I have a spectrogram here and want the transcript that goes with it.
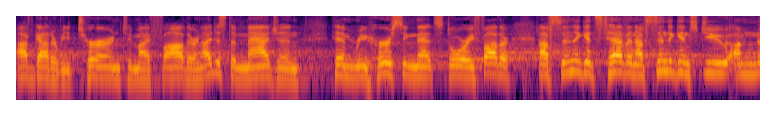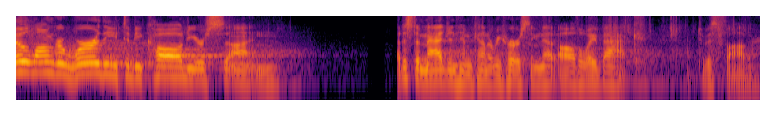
I've got to return to my father. And I just imagine him rehearsing that story Father, I've sinned against heaven. I've sinned against you. I'm no longer worthy to be called your son. I just imagine him kind of rehearsing that all the way back to his father.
